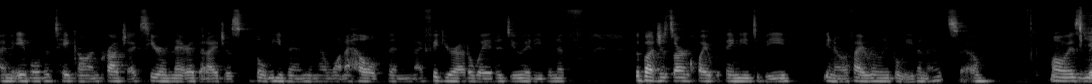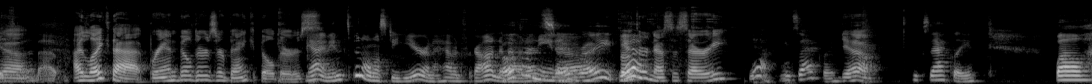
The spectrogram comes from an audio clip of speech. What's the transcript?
i'm able to take on projects here and there that i just believe in and i want to help and i figure out a way to do it even if the budgets aren't quite what they need to be you know if i really believe in it so I'm always yeah. that. I like that. Brand builders or bank builders. Yeah, I mean it's been almost a year and I haven't forgotten Both about it. Both are needed, so. right? Both yeah. are necessary. Yeah, exactly. Yeah. Exactly. Well,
